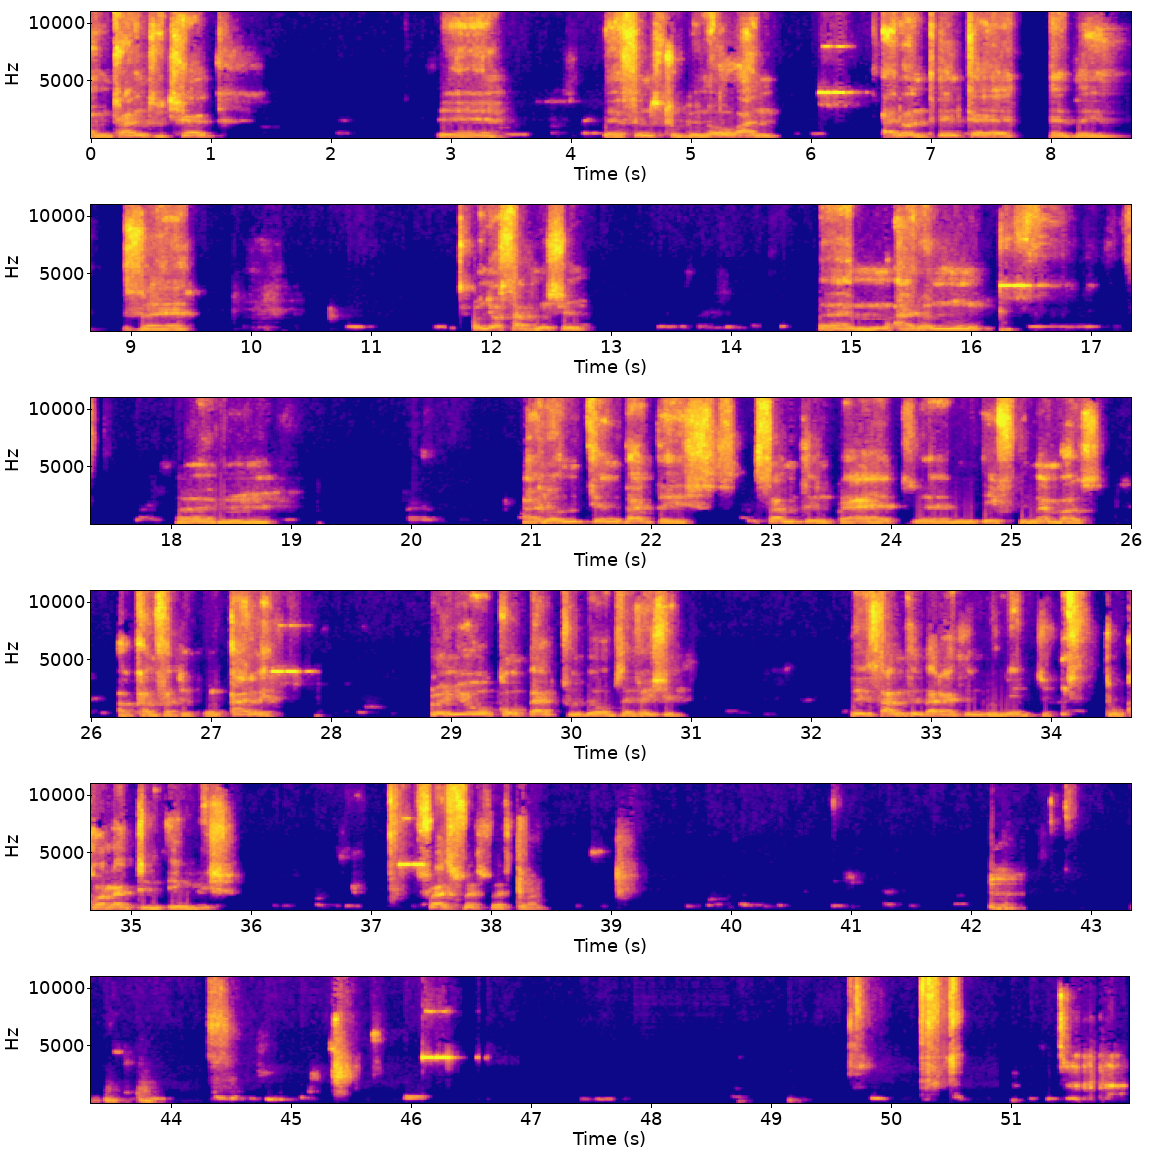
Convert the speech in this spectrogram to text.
I'm trying to check. Uh, there seems to be no one. I don't think uh, there's uh, on your submission. Um, I don't. Um, I don't think that there's something bad um, if the members are comfortable. Ari, when you go back to the observation, there's something that I think we need to correct in English. First, first, first one.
